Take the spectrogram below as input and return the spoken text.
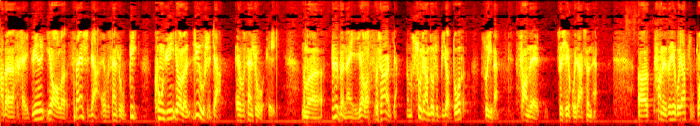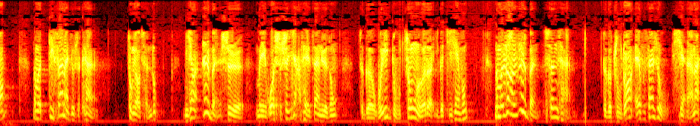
它的海军要了三十架 F 三十五 B，空军要了六十架 F 三十五 A，那么日本呢也要了四十二架，那么数量都是比较多的，所以呢放在这些国家生产，呃放在这些国家组装。那么第三呢就是看重要程度，你像日本是美国实施亚太战略中这个围堵中俄的一个急先锋，那么让日本生产。这个组装 F 三十五显然呢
